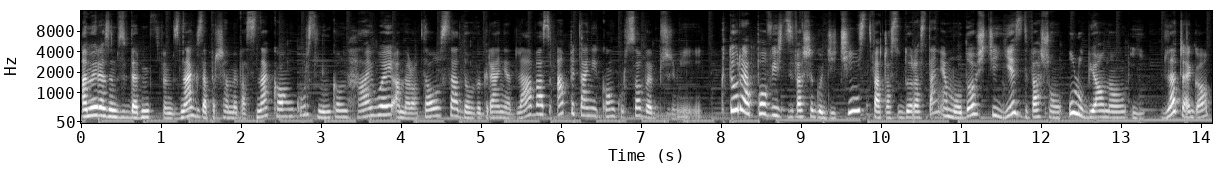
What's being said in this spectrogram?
A my razem z wydawnictwem Znak zapraszamy Was na konkurs Lincoln Highway Amara Tolsa do wygrania dla Was, a pytanie konkursowe brzmi: Która powieść z Waszego dzieciństwa, czasu dorastania, młodości jest Waszą ulubioną i dlaczego?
